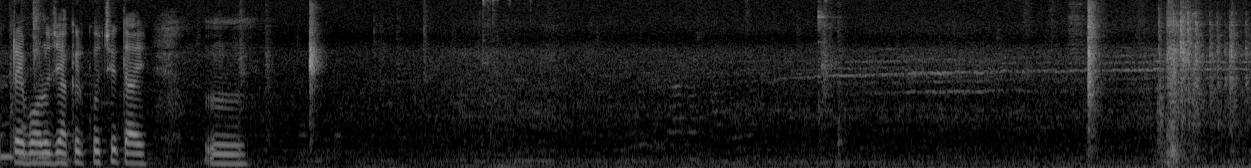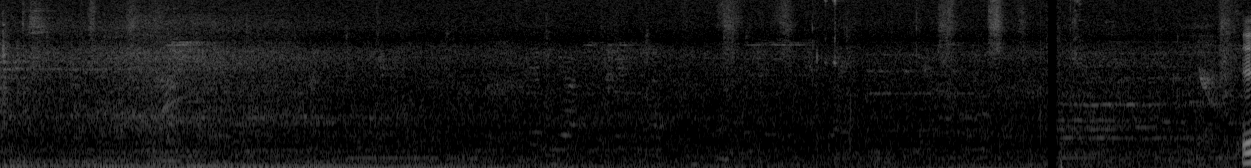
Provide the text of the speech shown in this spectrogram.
একটাই বড় জ্যাকেট করছি, তাই এ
